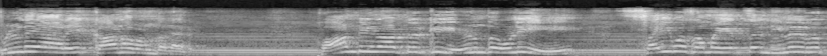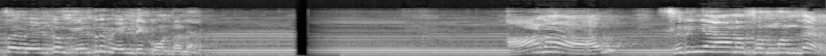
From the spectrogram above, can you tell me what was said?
பிள்ளையாரை காண வந்தனர். பாண்டி நாட்டிற்கு எழுந்தொழி சைவ சமயத்தை நிலைநிறுத்த வேண்டும் என்று வேண்டிக் கொண்டனர். ஆனால் சிறுஞான சம்பந்தர்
